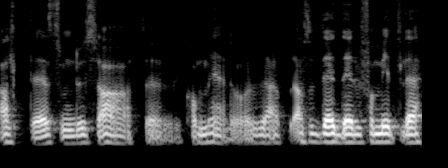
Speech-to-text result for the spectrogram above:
alt det som du sa, at det kom med og Altså det, det du formidler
